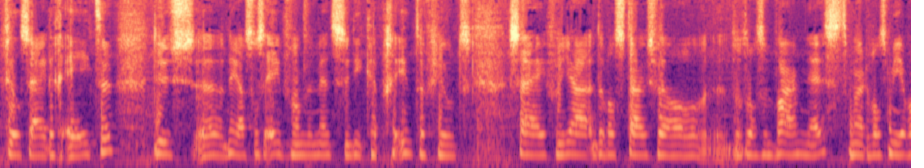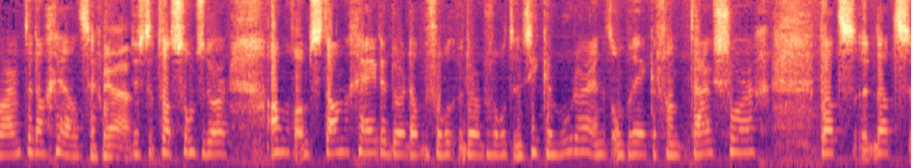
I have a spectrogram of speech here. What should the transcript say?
veelzijdig eten. Dus, nou ja, zoals een van de mensen die ik heb geïnterviewd zei van ja, er was thuis wel, dat was een warm nest, maar er was meer warmte dan geld, zeg maar. Ja. Dus dat was soms door andere omstandigheden, door, dat bijvoorbeeld, door bijvoorbeeld een zieke moeder en het ontbreken van thuiszorg. Dat, dat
